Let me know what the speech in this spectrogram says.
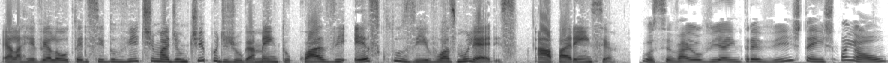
ela revelou ter sido vítima de um tipo de julgamento quase exclusivo às mulheres: a aparência. Você vai ouvir a entrevista em espanhol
